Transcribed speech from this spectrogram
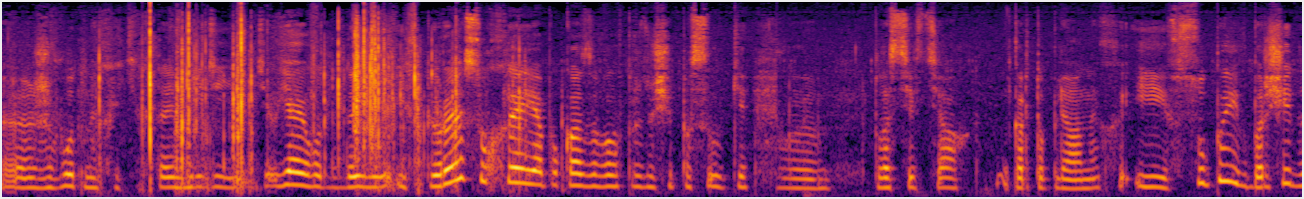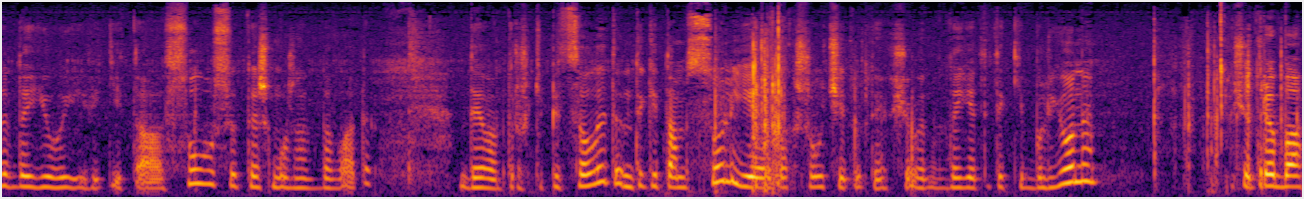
е, животних інгредієнтів. Я його додаю і в пюре сухе, я показувала в предыдущій посилці пластівцях картопляних, і в супи, і в борщі додаю, і в якісь соуси теж можна додавати. Де вам трошки підсолити. Ну, такі там соль є, так що учитуйте, якщо ви додаєте такі бульйони, що треба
